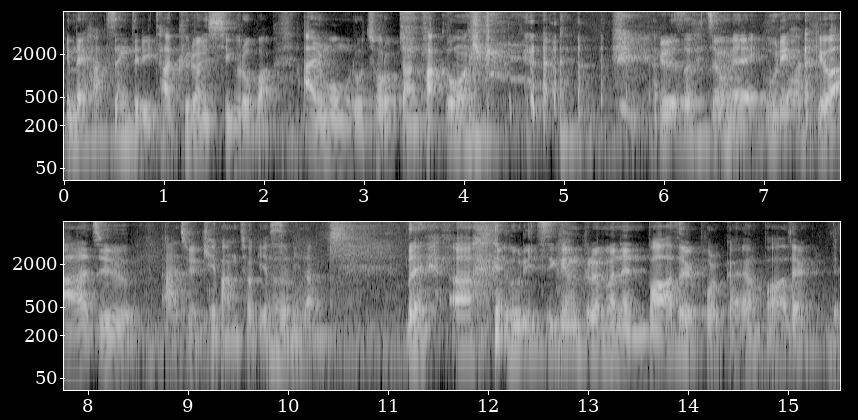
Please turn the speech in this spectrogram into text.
근데 학생들이 다 그런 식으로 막 알몸으로 졸업장 받고 막 그래서 좀 예, 우리 학교 아주 아주 개방적이었습니다. 음. 네, 아, 우리 지금 그러면은 bother 볼까요? bother. 네.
